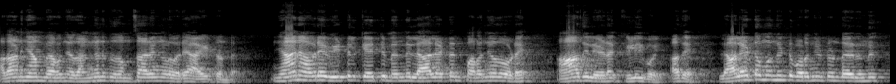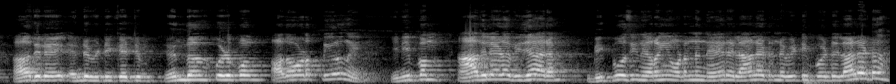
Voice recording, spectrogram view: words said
അതാണ് ഞാൻ പറഞ്ഞത്. അങ്ങനത്തെ സംസാരങ്ങൾ വരെ ആയിട്ടുണ്ട്. ഞാൻ അവരെ വീട്ടിൽ കയറ്റുമെന്ന് ലാലേട്ടൻ പറഞ്ഞതോടെ ആദിലയുടെ കിളി പോയി. അതെ ലാലേട്ടൻ വന്നിട്ട് പറഞ്ഞിട്ടുണ്ടായിരുന്നു ആദിലെ എന്റെ വീട്ടിൽ കയറ്റും. എന്താ കുഴപ്പം? അതോടെ തീർന്ന്. ഇനിയിപ്പം ആദിലയുടെ വിചാരം ബിഗ് ബോസിൽ നിന്ന് ഇറങ്ങി ഉടനെ നേരെ ലാലേട്ടന്റെ വീട്ടിൽ പോയിട്ട് ലാലേട്ടാ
